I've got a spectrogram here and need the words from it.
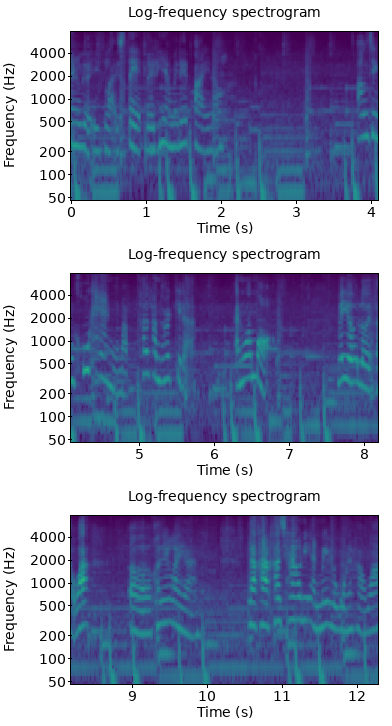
ยังเหลืออีกหลายสเตทเลยที่ยังไม่ได้ไปเนาะเอาจริงคู่แข่งแบบถ้าทำธุรกิจอะอันว่าเหมาะไม่เยอะเลยแต่ว่าเออเขาเรียกอะไรอะราคาค่าเช่านี่แอนไม่รู้นะคะว่า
